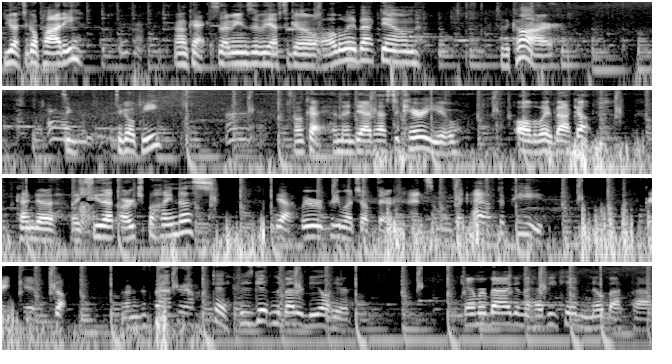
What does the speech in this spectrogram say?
You have to go potty? Uh-huh. Okay, so that means that we have to go all the way back down to the car to, um, to go pee? Uh-huh. Okay, and then dad has to carry you all the way back up. Kind of like, see that arch behind us? Yeah, we were pretty much up there, and someone's like, I have to pee. Great kid. So, run to the bathroom. Okay, who's getting the better deal here? Camera bag and the heavy kid, and no backpack.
